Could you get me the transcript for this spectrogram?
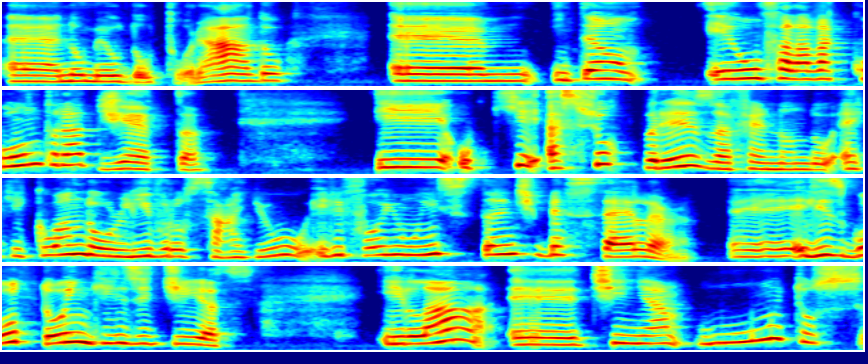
é, no meu doutorado. Então, eu falava contra a dieta. E o que a surpresa, Fernando, é que quando o livro saiu, ele foi um instante best-seller. É, ele esgotou em 15 dias. E lá é, tinha muitos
